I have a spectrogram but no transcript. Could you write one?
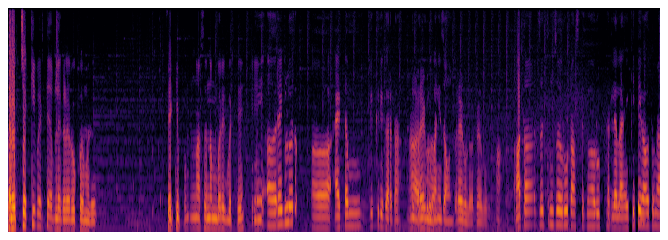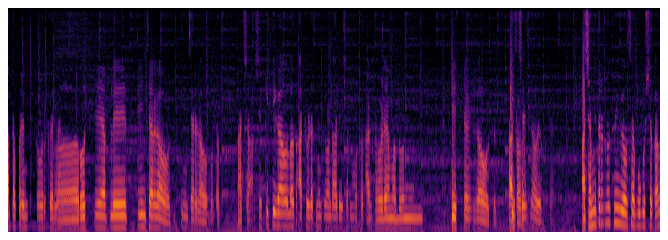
परत चक्की भेटते आपल्याकडे रुपयामध्ये. चक्की पण असं नंबर एक भेटते. तुम्ही रेग्युलर आयटम विक्री करता हा दुकानी- रेग्युलर दुकानी जाऊन? रेग्युलर रेग्युलर आता जर तुमचं रूट असतं किंवा रूट ठरलेलं आहे किती गाव तुम्ही आतापर्यंत कव्हर केलं अं, रोजचे आपले तीन चार गाव होते तीन चार गाव होतात. अच्छा असे किती गावाला आठवड्यात किंवा दहा दिवसात होतात? आठवड्यामधून तीस चाळीस गाव होते तीस चाळीस गावे होतात अच्छा मित्रांनो तुम्ही व्यवसाय बघू शकाल.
